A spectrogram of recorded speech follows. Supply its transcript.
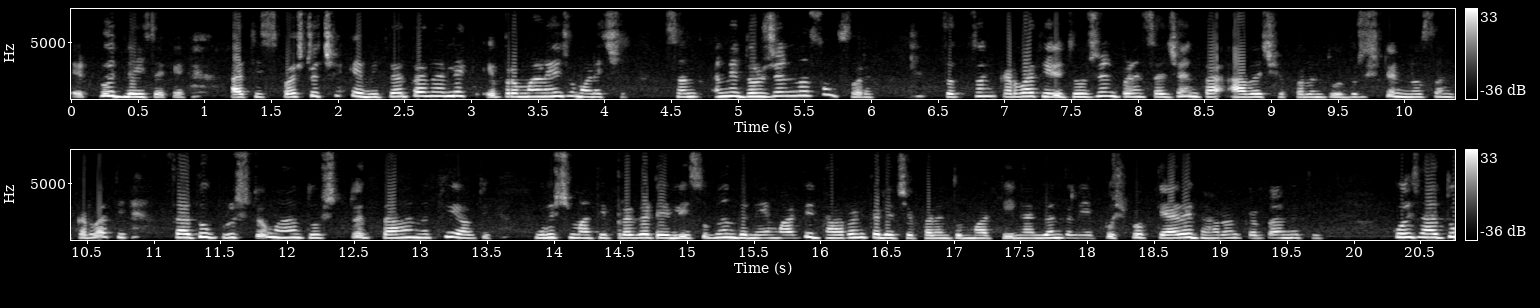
એટલું જ લઈ શકે. આથી સ્પષ્ટ છે કે વિતરતાના લેખ એ પ્રમાણે જ મળે છે. સંત અને દુર્જનમાં શું ફરક? સત્સંગ કરવાથી દુર્જન પણ સજ્જનતા આવે છે, પરંતુ દૃષ્ટિનો સંગ કરવાથી સાધુ પૃષ્ઠમાં દુષ્ટતા નથી આવતી. પુરુષમાંથી પ્રગટેલી સુગંધને માટી ધારણ કરે છે, પરંતુ માટીના ગંધને પુષ્પ ક્યારેય ધારણ કરતા નથી. કોઈ સાધુ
